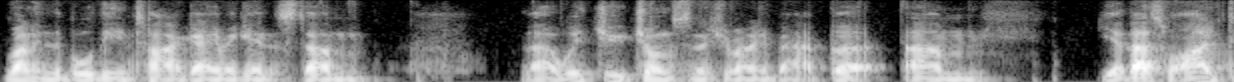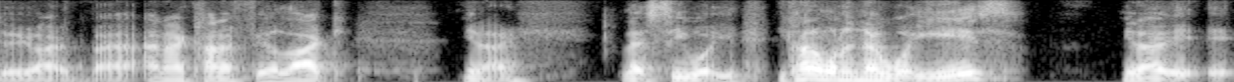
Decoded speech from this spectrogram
running the ball the entire game against um uh, with Duke Johnson as your running back. But um, yeah, that's what I do. I, and I kind of feel like, you know, let's see what you, you kind of want to know what he is. You know, it, it,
